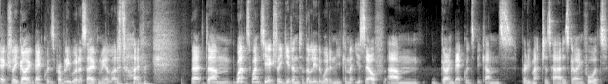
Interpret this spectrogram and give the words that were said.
actually going backwards probably would have saved me a lot of time. But um, once once you actually get into the leatherwood and you commit yourself, um, going backwards becomes pretty much as hard as going forwards.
